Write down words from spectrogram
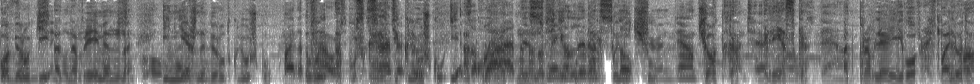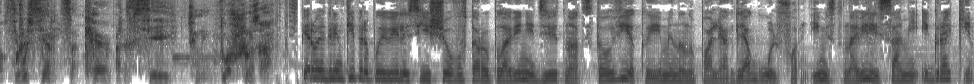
Обе руки одновременно и нежно берут клюшку. Вы опускаете клюшку и аккуратно наносите удар по мячу. Четко, резко, отправляя его в полет от всего сердца, от всей души. Первые гринкиперы появились еще во второй половине 19 века, именно на полях для гольфа. Ими становились сами игроки.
